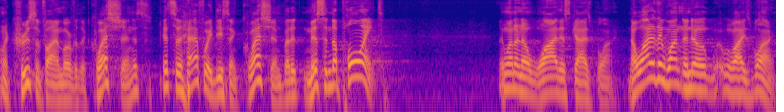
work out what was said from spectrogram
I want to crucify him over the question. It's, it's a halfway decent question, but it's missing the point. They want to know why this guy's blind. Now, why do they want to know why he's blind?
